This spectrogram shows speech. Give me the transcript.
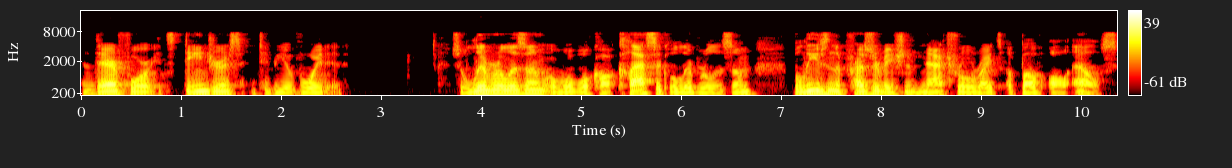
and therefore it's dangerous and to be avoided. So, liberalism, or what we'll call classical liberalism, believes in the preservation of natural rights above all else.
